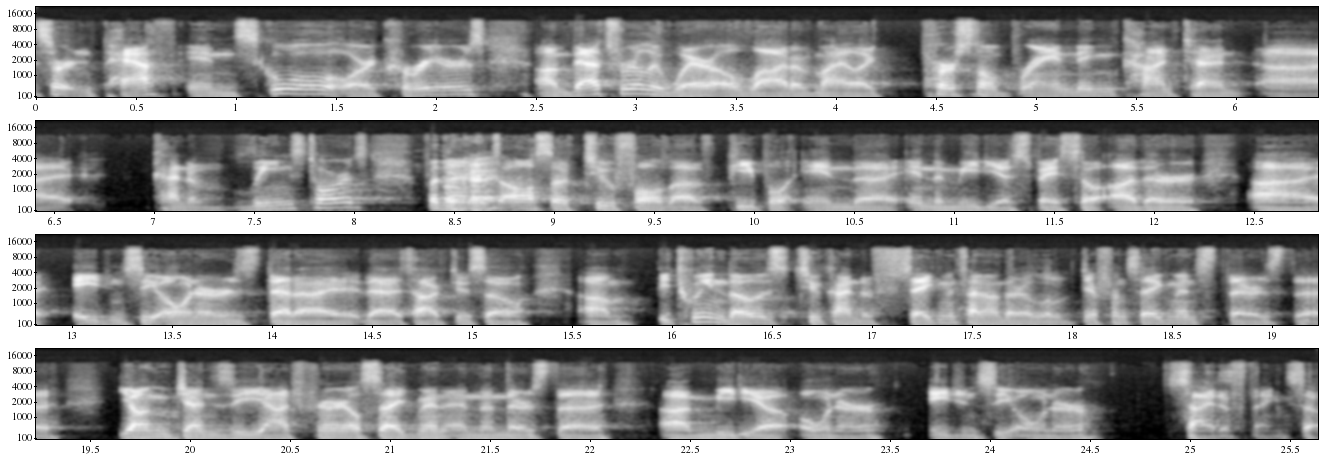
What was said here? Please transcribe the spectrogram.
certain path in school or careers. Um, that's really where a lot of my like personal branding content uh, kind of leans towards. But then Okay. it's also twofold of people in the in the media space. So other uh, agency owners that I that I talk to. So um, between those two kind of segments, I know they're a little different segments. There's the young Gen Z entrepreneurial segment, and then there's the uh, media owner, agency owner side of things. So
